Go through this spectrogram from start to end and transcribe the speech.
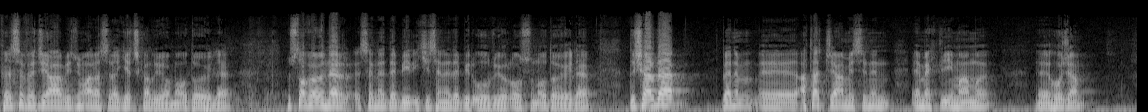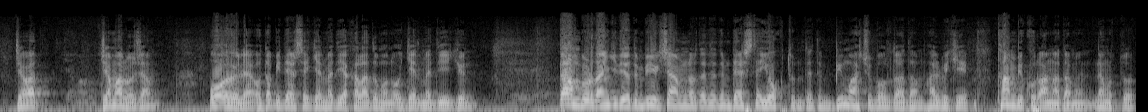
Felsefeci abicim ara sıra geç kalıyor ama o da öyle. Mustafa Öner senede bir, iki senede bir uğruyor. Olsun o da öyle. Dışarıda benim e, Ataç Camisi'nin emekli imamı e, hocam Cevat Cemal hocam o öyle. O da bir derse gelmedi yakaladım onu o gelmediği gün. Tam buradan gidiyordum büyük caminin orada dedim derste yoktun dedim. Bir mahcup oldu adam. Halbuki tam bir Kur'an adamı. Ne mutlu.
